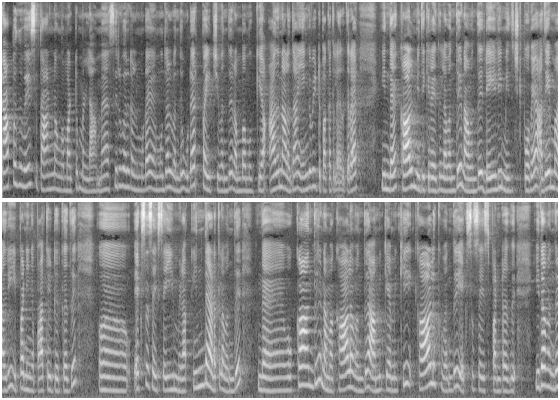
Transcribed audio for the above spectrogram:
நாற்பது வயசு தாண்டினவங்க மட்டும் இல்லாமல் சிறுவர்கள் முட முதல் வந்து உடற்பயிற்சி வந்து ரொம்ப முக்கியம். அதனால தான் எங்கள் வீட்டு பக்கத்தில் இருக்கிற இந்த கால் மிதிக்கிற இதில் வந்து நான் வந்து டெய்லி மிதிச்சுட்டு போவேன். அதே மாதிரி இப்போ நீங்கள் பார்த்துக்கிட்டு இருக்கிறது எக்ஸசைஸ் செய்யும் இடம். இந்த இடத்துல வந்து இந்த உட்காந்து நம்ம காலை வந்து அமைக்க அமைக்கி காலுக்கு வந்து எக்ஸசைஸ் பண்ணுறது இதை வந்து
